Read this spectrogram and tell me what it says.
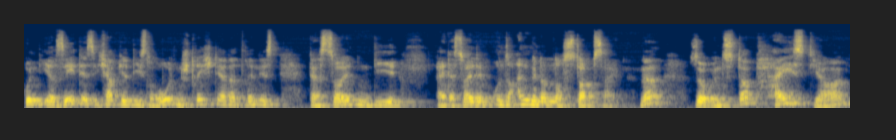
und ihr seht es, ich habe hier diesen roten Strich, der da drin ist, das sollten die, äh, das sollte unser angenommener Stop sein. Ne? So und Stop heißt ja,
